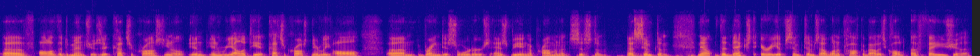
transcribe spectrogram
of all of the dementias. It cuts across, you know, in, in reality, it cuts across nearly all um, brain disorders as being a prominent system. A symptom. Now, the next area of symptoms I want to talk about is called aphasia,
